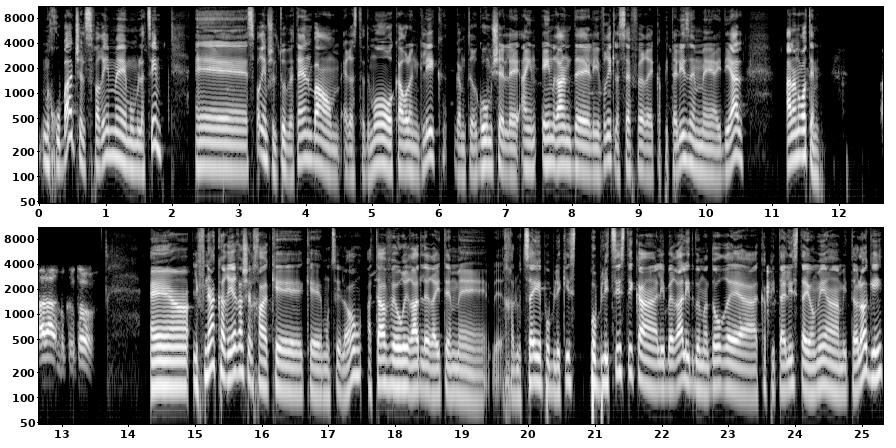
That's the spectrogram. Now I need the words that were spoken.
מכובד של ספרים אה, מומלצים. אה, ספרים של טוביה טנבאום, ארז תדמור, קרולין גליק, גם תרגום של אה, איין רנד אה, לעברית לספר אה, קפיטליזם אה, האידיאל. אהלן רותם. אהלן, בוקר טוב. אה, לפני הקריירה שלך כ- כמוציא לאור, אתה ואורי רדלר הייתם אה, חלוצי פובליקיסט, פובליציסטיקה ליברלית במדור אה, הקפיטליסט היומי המיתולוגי,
